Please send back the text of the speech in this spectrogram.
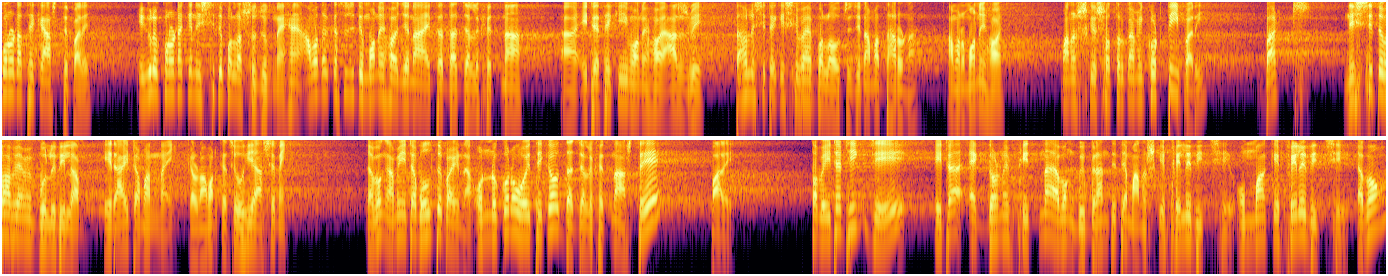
কোনোটা থেকে আসতে পারে। এগুলো কোনোটাকে নিশ্চিত বলার সুযোগ নেই। হ্যাঁ আমাদের কাছে যদি মনে হয় যে, না, এটা দাজ্জালের ফেতনা এটা থেকেই মনে হয় আসবে, তাহলে সেটাকে সেভাবে বলা উচিত যেটা আমার ধারণা, আমার মনে হয়। মানুষকে সতর্ক আমি করতেই পারি বাট নিশ্চিতভাবে আমি বলে দিলাম, এই রাইট আমার নাই, কারণ আমার কাছে ওহি আসে নাই। এবং আমি এটা বলতে পারি না, অন্য কোনো ওই থেকেও দাজ্জালের ফেতনা আসতে পারে। তবে এটা ঠিক যে এটা এক ধরনের ফিতনা এবং বিভ্রান্তিতে মানুষকে ফেলে দিচ্ছে, উম্মাকে ফেলে দিচ্ছে, এবং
